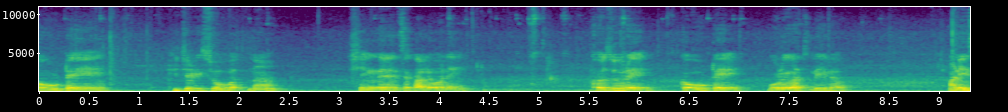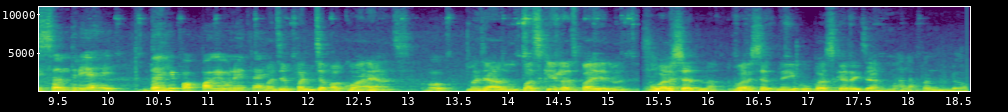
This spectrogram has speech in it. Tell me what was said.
कौट आहे. खिचडी सोबत ना शेंगदाण्याचं कालवण आहे खजूर आहे कौट आहे गोळ घातलेलं. आणि संत्री आहे. दही पप्पा घेऊन येत आहे. म्हणजे पंचपक्वान आहे आज. हो. म्हणजे आज उपवास केलाच पाहिजे म्हणजे. वर्षात वर्षातनं एक उपवास करायचा? मला पण ब्लॉग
